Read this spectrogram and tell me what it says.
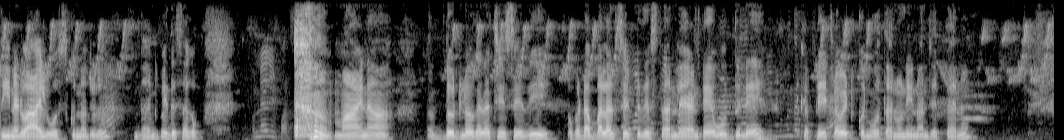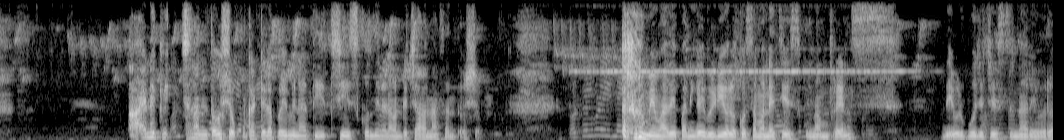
దీనడు ఆయిల్ పోసుకున్న చూడు దానికి పెద్ద సగం. మా ఆయన దొడ్లో కదా చేసేది ఒక డబ్బాలో సెట్ తెస్తానులే అంటే వద్దులే ఇట్లా ప్లేట్లో పెట్టుకొని పోతాను నేను అని చెప్పాను. ఆయనకి సంతోషం కట్టెల పొయ్యి మీద చేసుకొని తినడం అంటే చాలా సంతోషం. మేము అదే పనిగా వీడియోల కోసం అనేది చేసుకున్నాం ఫ్రెండ్స్. దేవుడి పూజ చేస్తున్నారు ఎవరు?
